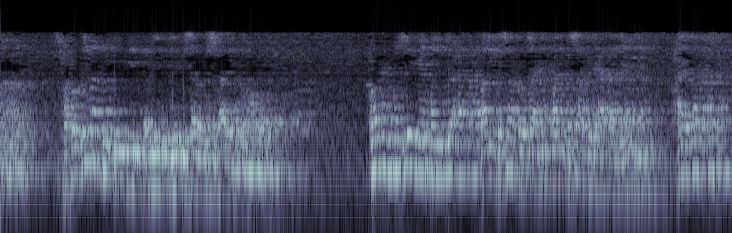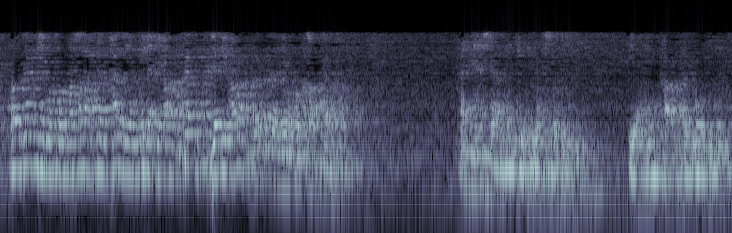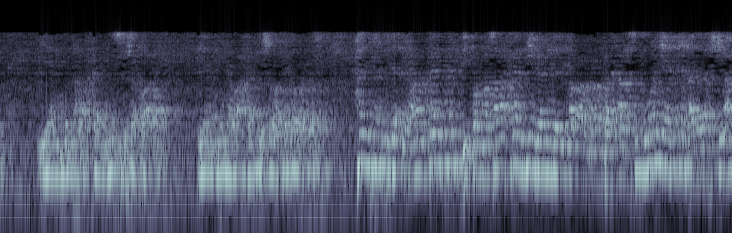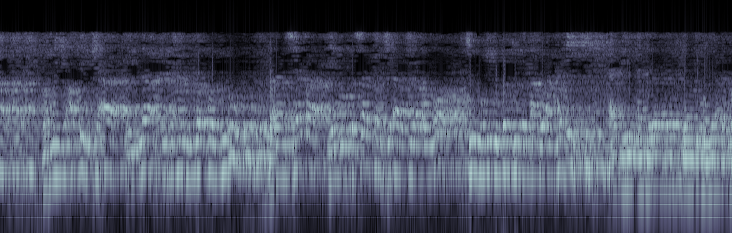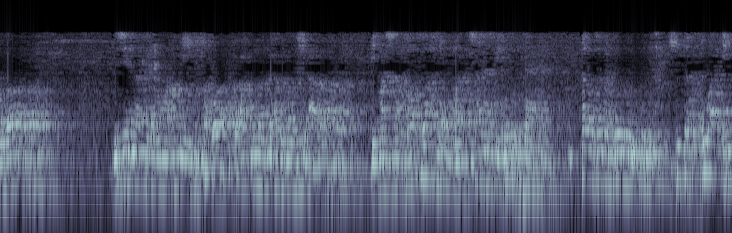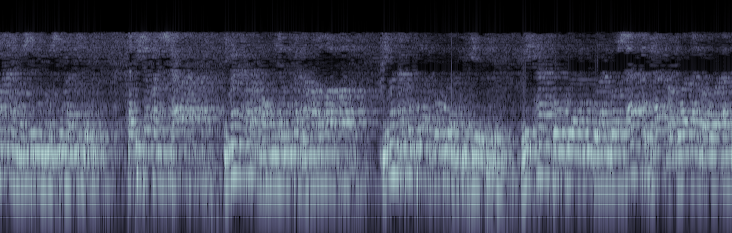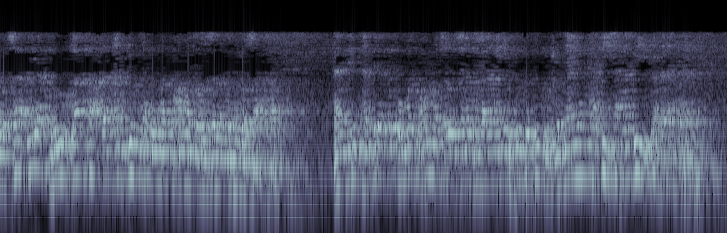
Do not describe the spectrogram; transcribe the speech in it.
Fa'urrima bisa bagi sekali Orang muslim yang paling jahat, paling besar dosanya, paling besar kejahatannya adalah orang yang mempermasalahkan hal yang tidak diharamkan jadi haram gara-gara dia mempermasalahkan. Banyak sekarang muncul yang seperti ini yang mengharamkan mulia, yang menyalahkan nisbu syafat, yang menyalahkan nisbu hal yang tidak diharamkan dipermasalahkan hingga menjadi haram. Padahal semuanya adalah syiar. Wa man yu'azzim syiar illah innaha min taqwal qulub barang siapa yang membesarkan syiar-syiar Allah sungguh itu bentuk ketakwaan hati. Hadirin hadirat yang dimuliakan Allah. Di sini kita memahami bahawa keagungan-keagungan syiar di masa ghaflahnya umat sangat dibutuhkan. Kalau zaman dulu sudah kuat iman muslim muslimat itu, tapi zaman sekarang di mana orang mau menyerukan nama Allah? Di mana kumpulan-kumpulan fikir? Lihat kumpulan-kumpulan dosa, lihat perbuatan-perbuatan dosa, lihat dulu latah dan hancurnya umat Muhammad SAW dengan dosa. Hadirat umat Muhammad SAW sekarang ini betul-betul menyayang hati sang Nabi.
